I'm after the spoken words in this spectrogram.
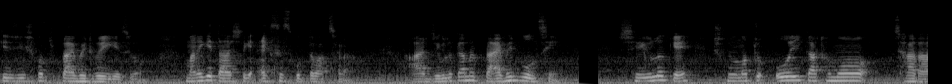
কিছু জিনিসপত্র প্রাইভেট হয়ে গেছিল মানে কি তারা সেটাকে অ্যাক্সেস করতে পারছে না। আর যেগুলোকে আমরা প্রাইভেট বলছি, সেগুলোকে শুধুমাত্র ওই কাঠামো ছাড়া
